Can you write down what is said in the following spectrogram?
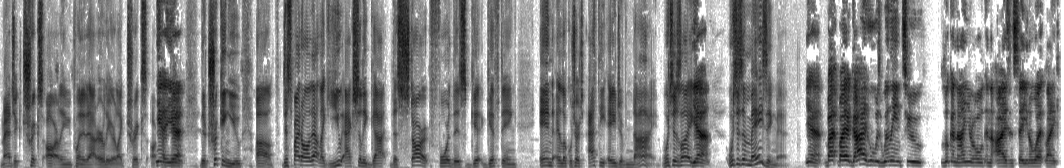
magic tricks are, like you pointed out earlier, like tricks are yeah, like yeah. They're, they're tricking you. Um, despite all of that, like you actually got the start for this gifting in a local church at the age of nine, which is like yeah, which is amazing, man. Yeah, by by a guy who was willing to look a nine year old in the eyes and say, you know what, like,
